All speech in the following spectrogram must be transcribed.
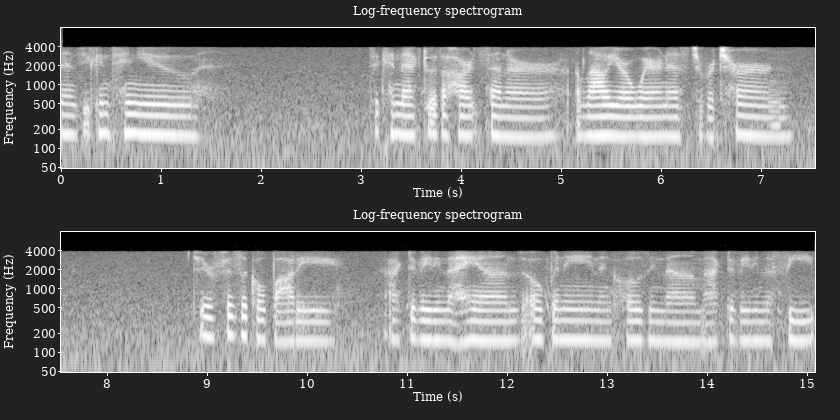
And as you continue to connect with the heart center, allow your awareness to return to your physical body, activating the hands, opening and closing them, activating the feet,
